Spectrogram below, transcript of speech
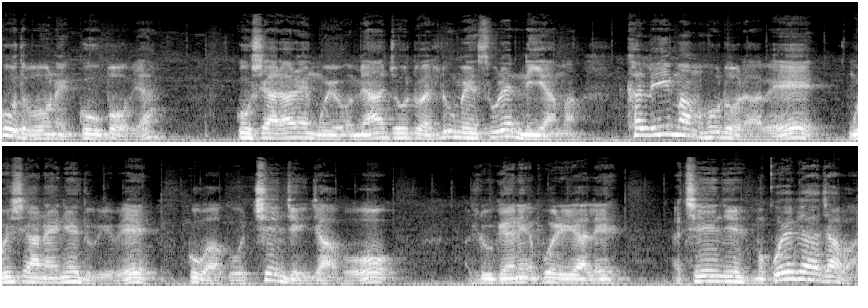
ကိုယ့်သဘောနဲ့ကိုယ်ပေါ့ဗျာကိုရှာထားတဲ့ငွေကိုအများကျိုးအတွက်လှူမယ်ဆိုတဲ့နေရာမှာခလေးမှမဟုတ်တော့တာပဲငွေရှာနိုင်တဲ့သူတွေပဲကိုယ့်ဟာကိုယ်ချင့်ချိန်ကြပေါ့အလှူခံတဲ့အဖွဲ့တွေကလည်းအချင်းချင်းမကွဲပြားကြပါ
